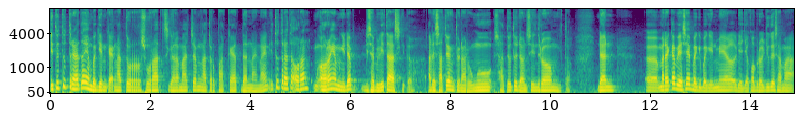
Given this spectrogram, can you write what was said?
Itu tuh ternyata yang bagian kayak ngatur surat segala macam, ngatur paket dan lain-lain, itu ternyata orang orang yang mengidap disabilitas gitu. Ada satu yang tunarungu, satu tuh Down syndrome gitu. Dan e, mereka biasanya bagi-bagiin mail, diajak ngobrol juga sama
